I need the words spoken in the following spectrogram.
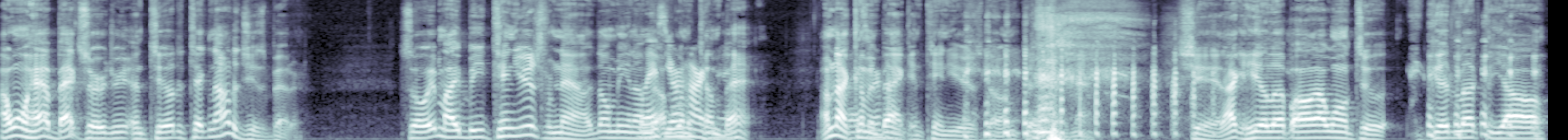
I won't have back surgery until the technology is better. So it might be ten years from now. It don't mean I'm, I'm going to come man. back. I'm not Bless coming back heart. in ten years, though. I'm telling you now. Shit, I can heal up all I want to. Good luck to y'all.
